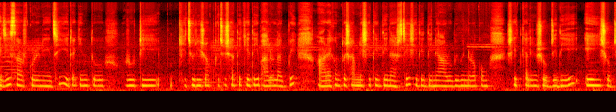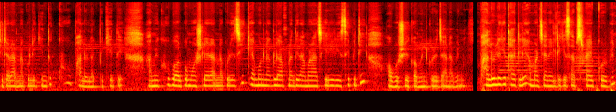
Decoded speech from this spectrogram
এই যে সার্ভ করে নিয়েছি, এটা কিন্তু রুটি, খিচুড়ি সব কিছুর সাথে খেতেই ভালো লাগবে। আর এখন তো সামনে শীতের দিন আসছে, শীতের দিনে আরও বিভিন্ন রকম শীতকালীন সবজি দিয়ে এই সবজিটা রান্না করলে কিন্তু খুব ভালো লাগবে খেতে। আমি খুব অল্প মশলায় রান্না করেছি, কেমন লাগল আপনাদের আমার আজকের এই রেসিপিটি অবশ্যই কমেন্ট করে জানাবেন। ভালো লেগে থাকলে আমার চ্যানেলটিকে সাবস্ক্রাইব করবেন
